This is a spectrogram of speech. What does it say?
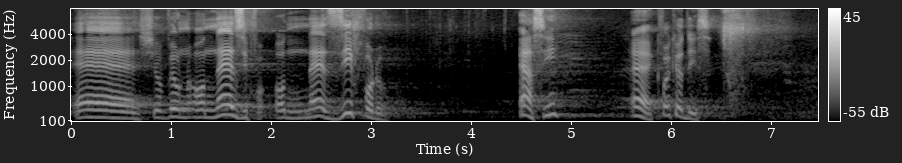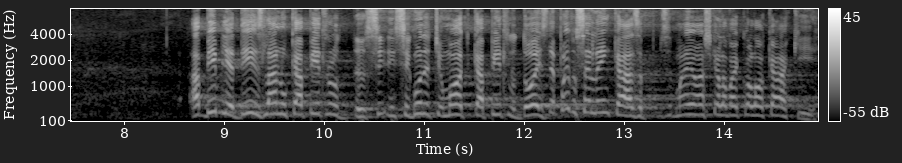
é, deixa eu ver, Onésiforo, Onésíforo. É assim? É, que foi que eu disse? A Bíblia diz lá no capítulo, em 2 Timóteo, capítulo 2, depois você lê em casa, mas eu acho que ela vai colocar aqui.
